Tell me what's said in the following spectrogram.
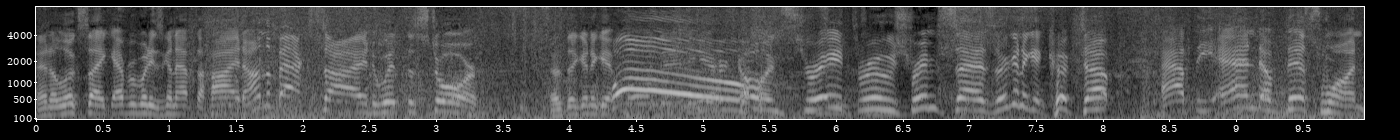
And it looks like everybody's going to have to hide on the backside with the store. Are they going to get? Whoa! Going straight through. Shrimp says they're going to get cooked up at the end of this one.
